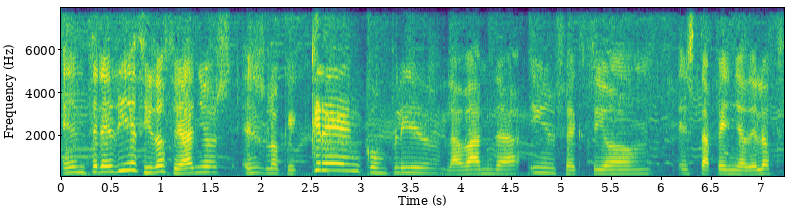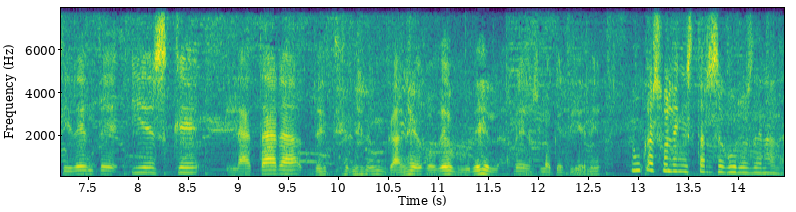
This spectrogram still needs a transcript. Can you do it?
Entre 10 y 12 años es lo que creen cumplir la banda Infección, esta peña del occidente, y es que la tara de tener un galego de Burela, es lo que tiene, nunca suelen estar seguros de nada.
